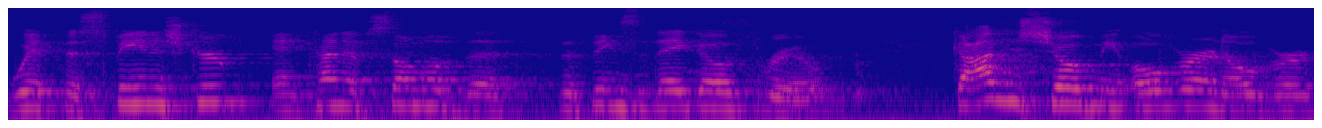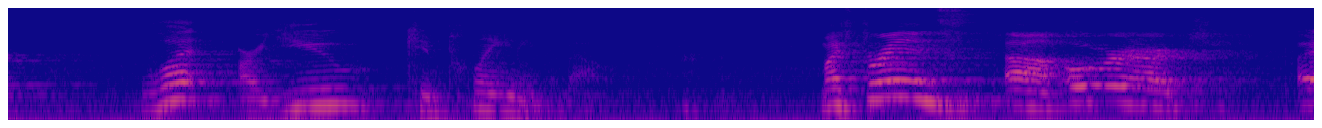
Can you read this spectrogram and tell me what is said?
with the spanish group and kind of some of the, the things that they go through god has showed me over and over what are you complaining about? My friends um, over in our, uh,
